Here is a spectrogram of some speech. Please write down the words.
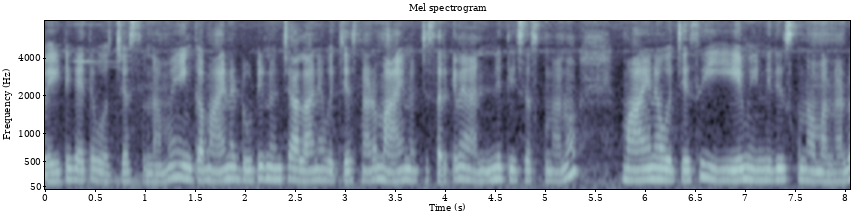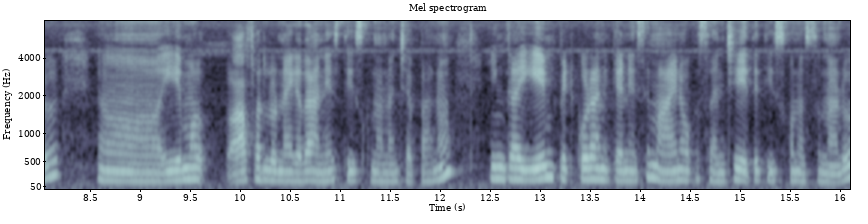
బయటికి అయితే వచ్చేస్తున్నాము. ఇంకా మా ఆయన డ్యూటీ నుంచి అలానే వచ్చేసినాడు మా ఆయన వచ్చేసరికి నేను అన్నీ తీసేసుకున్నాను. మా ఆయన వచ్చేసి ఏమి ఇన్ని తీసుకున్నామన్నాడు. ఏమో ఆఫర్లు ఉన్నాయి కదా అనేసి తీసుకున్నానని చెప్పాను. ఇంకా ఏం పెట్టుకోవడానికి అనేసి మా ఆయన ఒక సంచి అయితే తీసుకొని వస్తున్నాడు.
